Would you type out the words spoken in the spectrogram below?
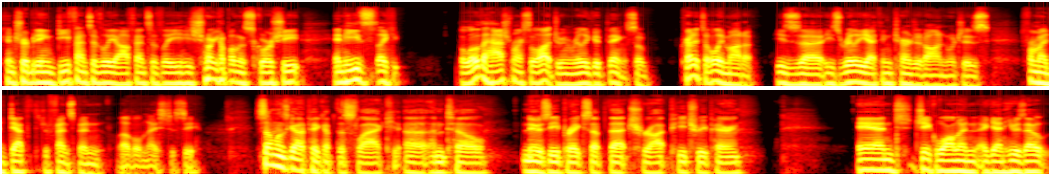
contributing defensively, offensively. He's showing up on the score sheet, and he's like below the hash marks a lot, doing really good things. So credit to Olli Maatta. He's uh, he's really I think turned it on, which is from a depth defenseman level nice to see. Someone's got to pick up the slack uh, until Newsy breaks up that Trot Petry pairing. And Jake Walman, again, he was out.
